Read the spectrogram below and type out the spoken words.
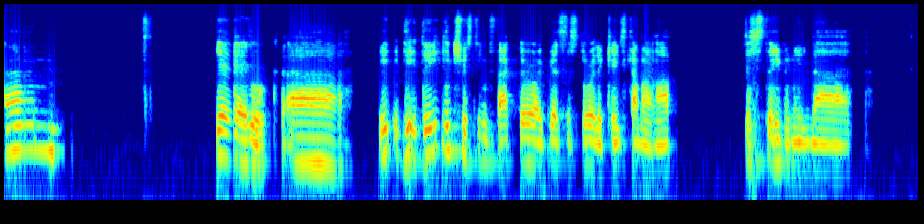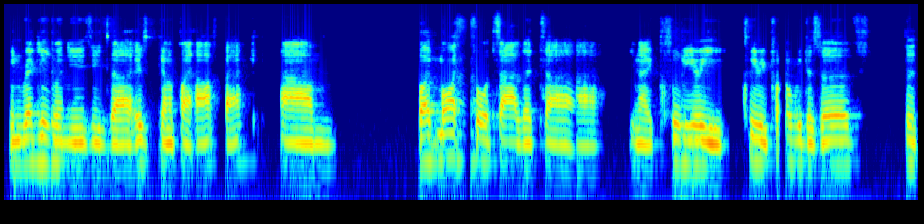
Um, yeah, look, uh, it, the, the interesting factor, I guess, the story that keeps coming up, just even in uh, in regular news, is uh, who's going to play halfback. Um, but my thoughts are that uh, you know Cleary Cleary probably deserves the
